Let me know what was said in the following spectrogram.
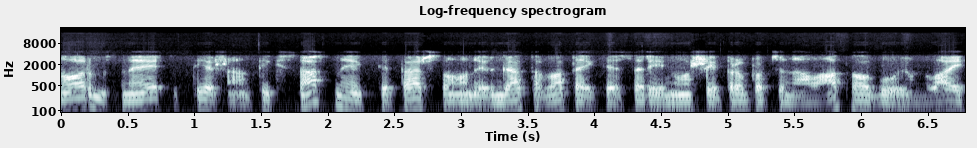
normas mērķis tiešām tiks sasniegts, ja persona ir gatava atteikties arī no šī proporcionālā atalgojuma, lai,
